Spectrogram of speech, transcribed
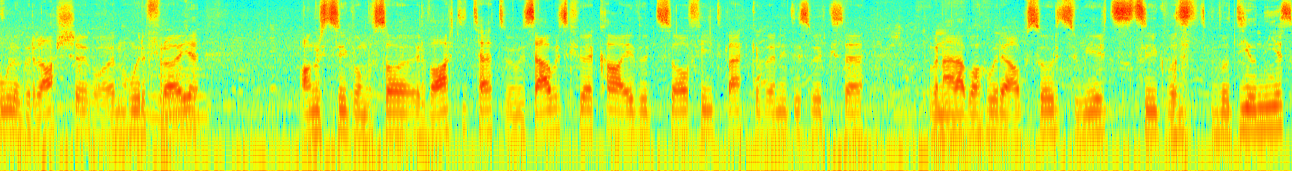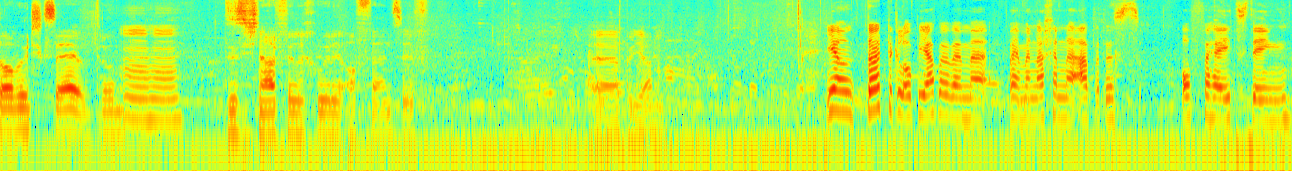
cool überraschen, die einem mhm. freuen. Anderes Zeug, das man so erwartet hat, weil man selber das Gefühl hatte, ich würde so feedbacken, wenn ich das würde sehen aber dann eben auch ein absurdes, weirdes Zeug, das du nie so würdest sehen und darum, mhm. Das ist dann vielleicht ein offensiv. Äh, aber ja. Ja, und dort glaube ich eben, wenn man, wenn man nachher eben das Offenheitsding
